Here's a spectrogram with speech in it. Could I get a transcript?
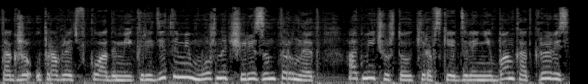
Также управлять вкладами и кредитами можно через интернет. Отмечу, что кировские отделения банка открылись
